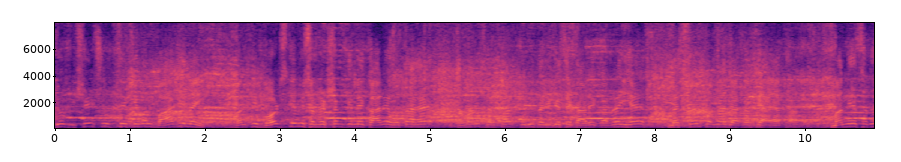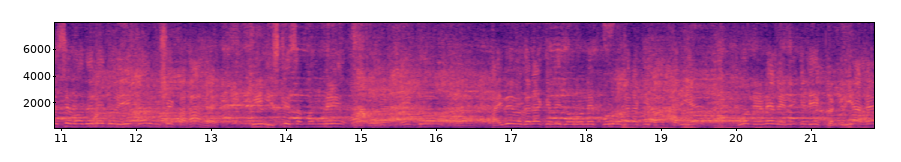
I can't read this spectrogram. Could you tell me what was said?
जो विशेष रूप से केवल बाघ ही नहीं, बल्कि बर्ड्स के भी संरक्षण के लिए कार्य होता है। हमारी सरकार पूरी तरीके से कार्य कर रही है। मैं स्वयं पन्ना जाकर के आया था। माननीय सदस्य महोदय ने जो एक और विषय कहा है कि इसके संबंध में एक जो हाईवे वगैरह के लिए जो उन्होंने पुल वगैरह की बात करी है, वो निर्णय लेने के लिए एक प्रक्रिया है।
